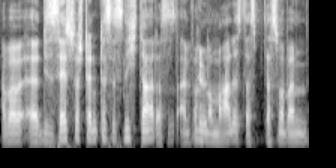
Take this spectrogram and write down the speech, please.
Aber äh, dieses Selbstverständnis ist nicht da, dass es einfach Nö. normal ist, dass, dass man beim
